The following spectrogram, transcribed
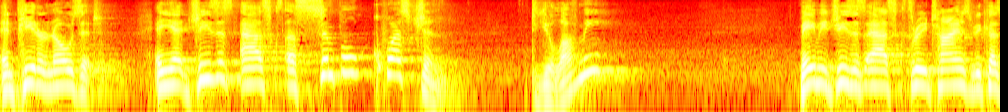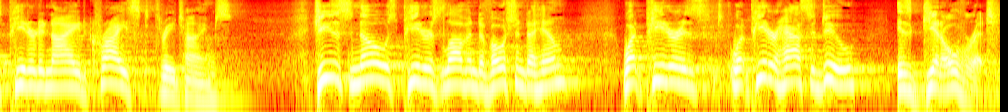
And Peter knows it. And yet Jesus asks a simple question Do you love me? Maybe Jesus asked three times because Peter denied Christ three times. Jesus knows Peter's love and devotion to him. What Peter, is, what Peter has to do is get over it,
